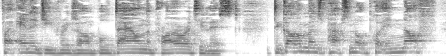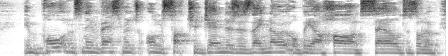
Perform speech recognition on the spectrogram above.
for energy, for example, down the priority list? Do governments perhaps not put enough importance and investments on such agendas as they know it will be a hard sell to sort of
